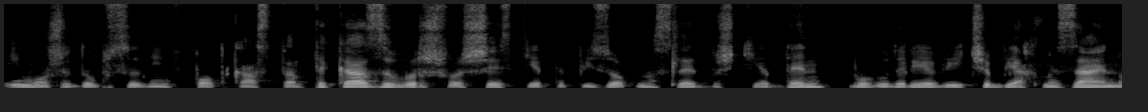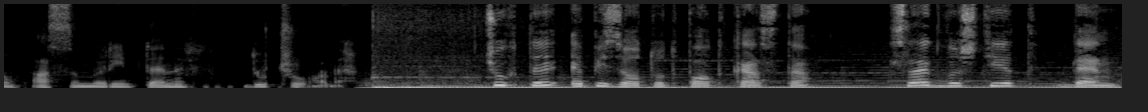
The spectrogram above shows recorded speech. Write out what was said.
и може да обсъдим в подкаста. Така завършва шестият епизод на следващия ден. Благодаря ви, че бяхме заедно. Аз съм Марин Тенев. До чуване. Чухте епизод от подкаста. Следващият ден.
